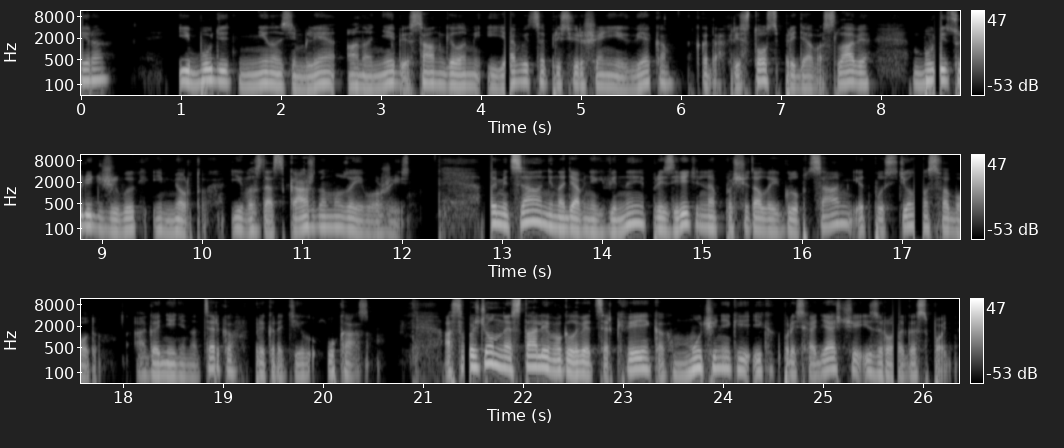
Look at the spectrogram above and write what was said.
мира и будет не на земле, а на небе с ангелами и явится при свершении века, когда Христос, придя во славе, будет судить живых и мертвых и воздаст каждому за его жизнь. Домициан, не найдя в них вины, презрительно посчитал их глупцами и отпустил на свободу, а гонение на церковь прекратил указом. Освобожденные стали во главе церквей, как мученики и как происходящие из рода Господня.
